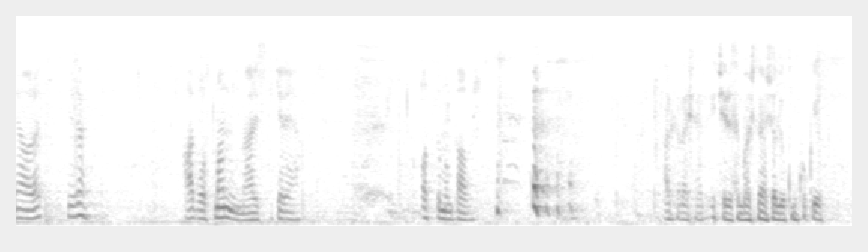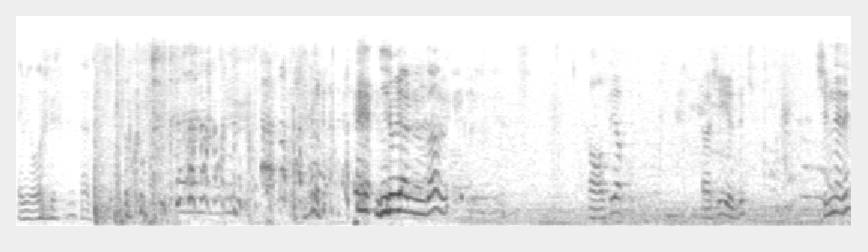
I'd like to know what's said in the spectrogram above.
Ya olarak güzel. Abi Osman mimarisi bir kere ya. Optimum Power. Arkadaşlar içerisi baştan aşağı lokum kokuyor. Emin olabilirsiniz. Her lokum. Niye uyarmıyorsunuz abi? Kahvaltı yaptık. Çarşıyı gezdik. Şimdi nereye?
